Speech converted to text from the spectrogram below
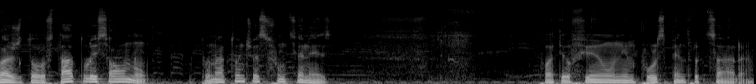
cu ajutorul statului sau nu. Până atunci o să funcționeze. Poate o fi un impuls pentru țară.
